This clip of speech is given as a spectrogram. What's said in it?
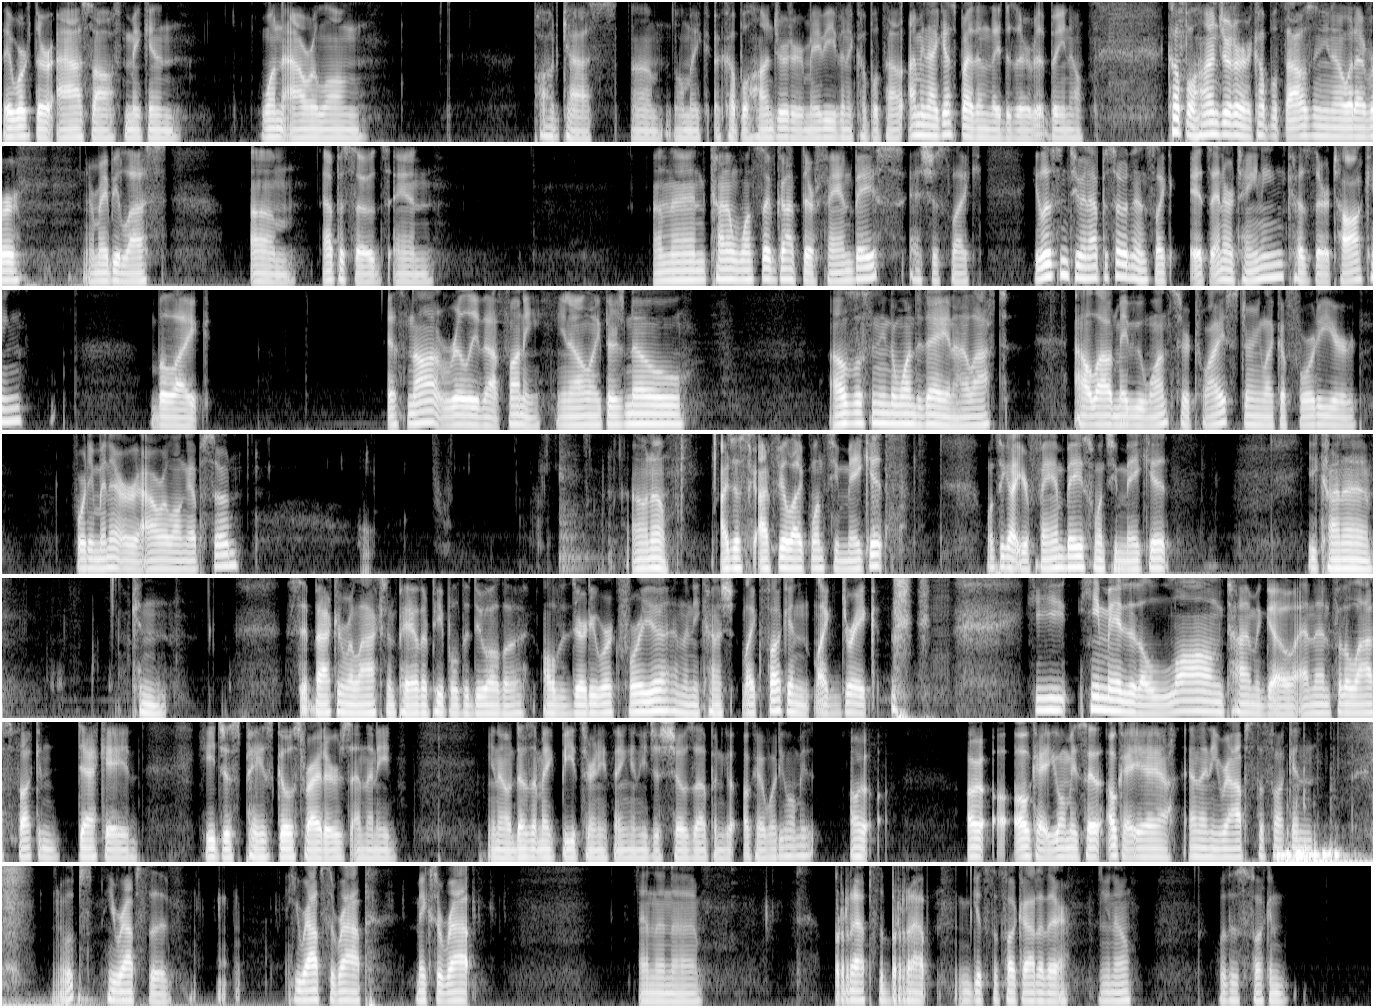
they work their ass off making 1 hour long podcasts, um, they'll make a couple hundred or maybe even a couple thousand. I mean, I guess by then they deserve it, but you know, a couple hundred or a couple thousand, you know, whatever, or maybe less um, episodes, and and then kind of once they've got their fan base, it's just like you listen to an episode and it's like it's entertaining because they're talking, but like it's not really that funny, you know, like there's no I was listening to one today and I laughed out loud maybe once or twice during like a 40 or 40 minute or hour long episode. I don't know. I just I feel like once you make it, once you got your fan base, once you make it, you kind of can sit back and relax and pay other people to do all the all the dirty work for you and then you kind of sh- like fucking like Drake he he made it a long time ago and then for the last fucking decade he just pays ghostwriters and then he you know doesn't make beats or anything and he just shows up and go okay what do you want me to oh, oh okay you want me to say that? okay yeah yeah and then he raps the fucking whoops he raps the he raps the rap makes a rap and then uh braps the brap and gets the fuck out of there, you know, with his fucking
